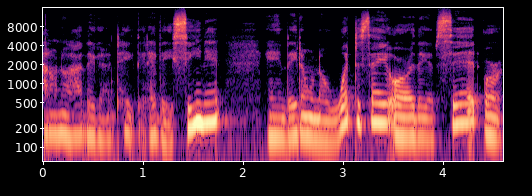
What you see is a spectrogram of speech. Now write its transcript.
I don't know how they're to take that. Have they seen it and they don't know what to say or are they upset or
